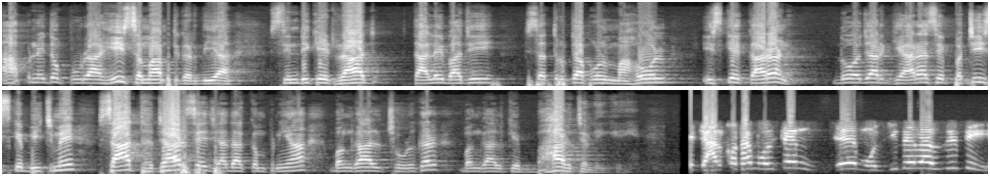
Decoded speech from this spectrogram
आपने तो पूरा ही समाप्त कर दिया। सिंडिकेट राज तालेबाजी शत्रुतापूर्ण माहौल इसके कारण 2011 से 25 के बीच में 7000 से ज़्यादा कंपनियाँ बंगाल छोड़कर बंगाल के बाहर चली गई। যার কথা বলছেন যে মসজিদের রাজনীতি,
